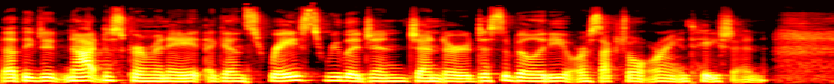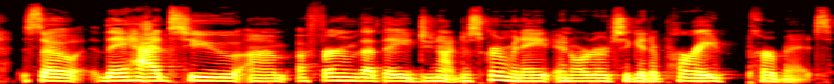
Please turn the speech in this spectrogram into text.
that they did not discriminate against race, religion, gender, disability, or sexual orientation. So they had to um, affirm that they do not discriminate in order to get a parade permit.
